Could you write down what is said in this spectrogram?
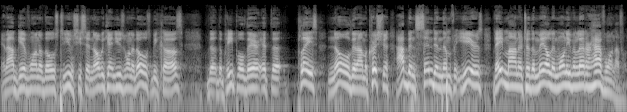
and I'll give one of those to you. She said, No, we can't use one of those because the, the people there at the place know that I'm a Christian. I've been sending them for years. They monitor the mail and won't even let her have one of them.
